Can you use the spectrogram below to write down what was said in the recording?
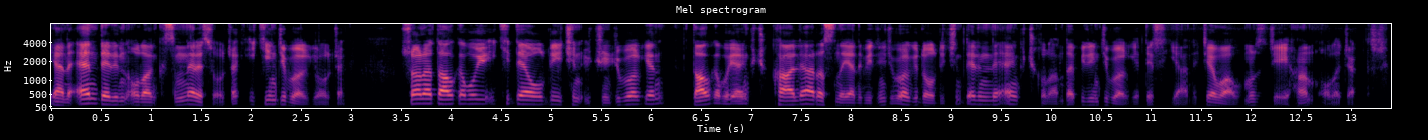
Yani en derin olan kısım neresi olacak? İkinci bölge olacak. Sonra dalga boyu 2D olduğu için üçüncü bölgenin dalga boyu en küçük KL arasında yani birinci bölgede olduğu için derinliği en küçük olan da birinci bölgedir. Yani cevabımız Ceyhan olacaktır.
